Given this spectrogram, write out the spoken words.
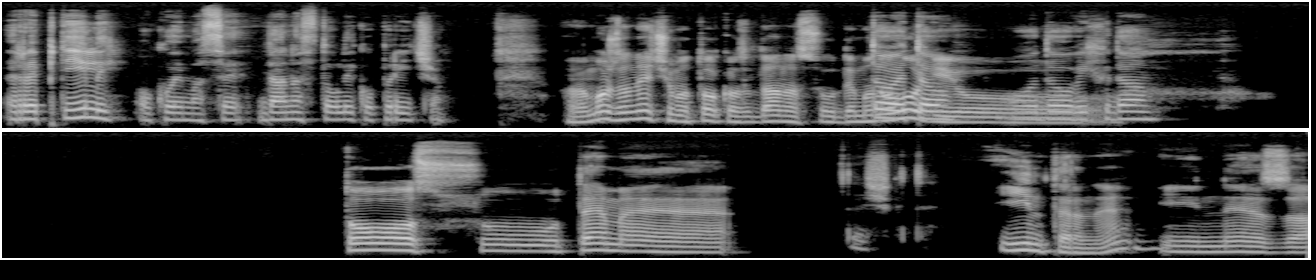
reptili o kojima se danas toliko priča? Možda nećemo toliko danas u demonologiju. To je to, od ovih, da. To su teme interne mhm. i ne za,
